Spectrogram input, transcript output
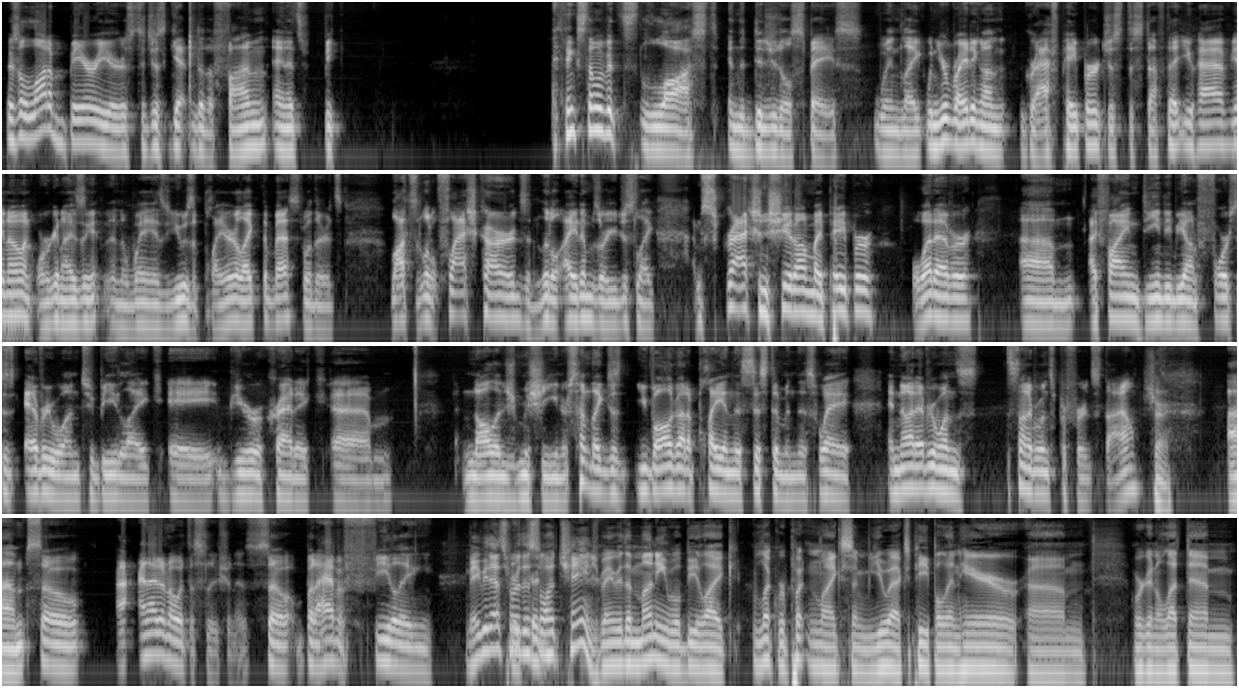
there's a lot of barriers to just get into the fun, and it's. Be- I think some of it's lost in the digital space when like when you're writing on graph paper just the stuff that you have, you know, and organizing it in a way as you as a player like the best, whether it's lots of little flashcards and little items or you're just like I'm scratching shit on my paper, whatever. Um, I find D&D Beyond forces everyone to be like a bureaucratic um, knowledge machine or something like just you've all got to play in this system in this way and not everyone's it's not everyone's preferred style. Sure. Um, so, I, and I don't know what the solution is. So, but I have a feeling. Maybe that's where this could- will change. Maybe the money will be like, look, we're putting like some UX people in here. Um, we're going to let them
